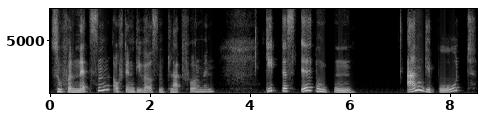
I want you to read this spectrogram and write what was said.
zu vernetzen auf den diversen Plattformen. Gibt es irgendeinen Angebot,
